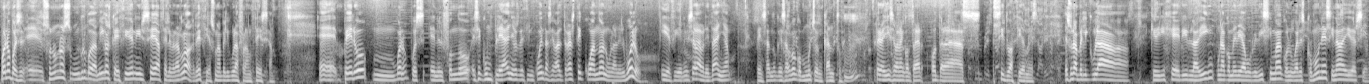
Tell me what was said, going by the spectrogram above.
Bueno, pues eh, son unos, un grupo de amigos que deciden irse a celebrarlo a Grecia, es una película francesa. Eh, pero, mm, bueno, pues en el fondo ese cumpleaños de 50 se va al traste cuando anulan el vuelo y deciden irse a la Bretaña pensando que es algo con mucho encanto. Pero allí se van a encontrar otras situaciones. Es una película que dirige Eric Ladin, una comedia aburridísima con lugares comunes y nada de diversión.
